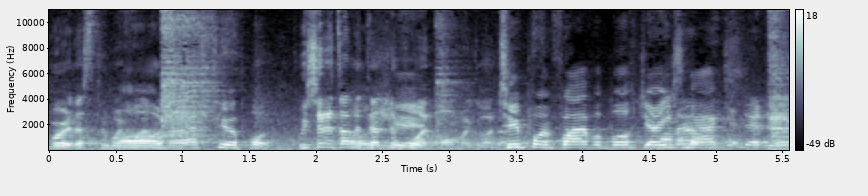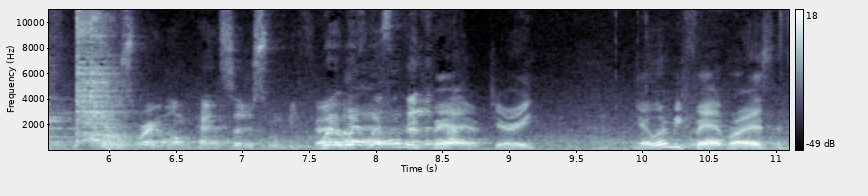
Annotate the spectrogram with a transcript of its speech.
Bro, that's 2.5. Oh no, that's 2.5 We should have done Oh, the deadlift shit. one. Oh my god. 2.5 above Jerry's Oh, no, max. we deadlift. I'm just wearing long pants, so it just wouldn't be fair. Wait, wait, it where's the wouldn't be deadlift fair, Jerry. Yeah, it wouldn't be fair, bro. It's, it's,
